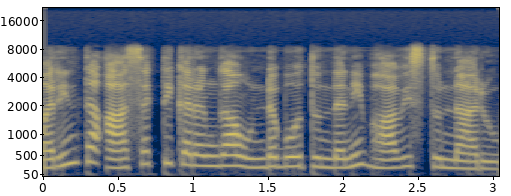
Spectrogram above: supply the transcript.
మరింత ఆసక్తికరంగా ఉండబోతుందని భావిస్తున్నారు.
